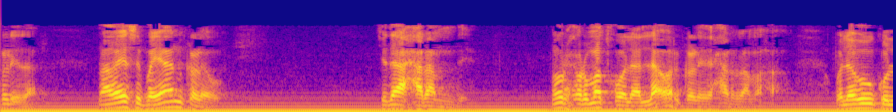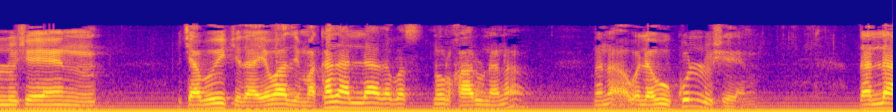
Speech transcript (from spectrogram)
کړی دا هغه څه بیان کړو چې دا حرام دی نور حرمت خو الله ور کړی حرمها وله کل شین چا وی چې دا یوازې مکه د الله ده بس نور خارونه نه نه نه وله کل شین د الله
